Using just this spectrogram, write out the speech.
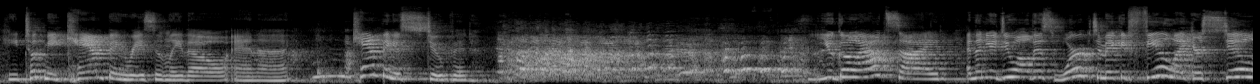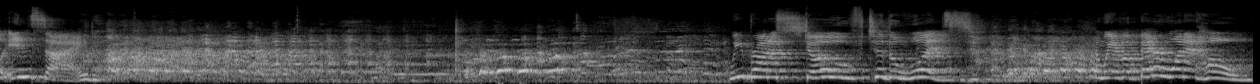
he took me camping recently, though, and uh, camping is stupid. You go outside, and then you do all this work to make it feel like you're still inside. We brought a stove the woods, and we have a better one at home.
